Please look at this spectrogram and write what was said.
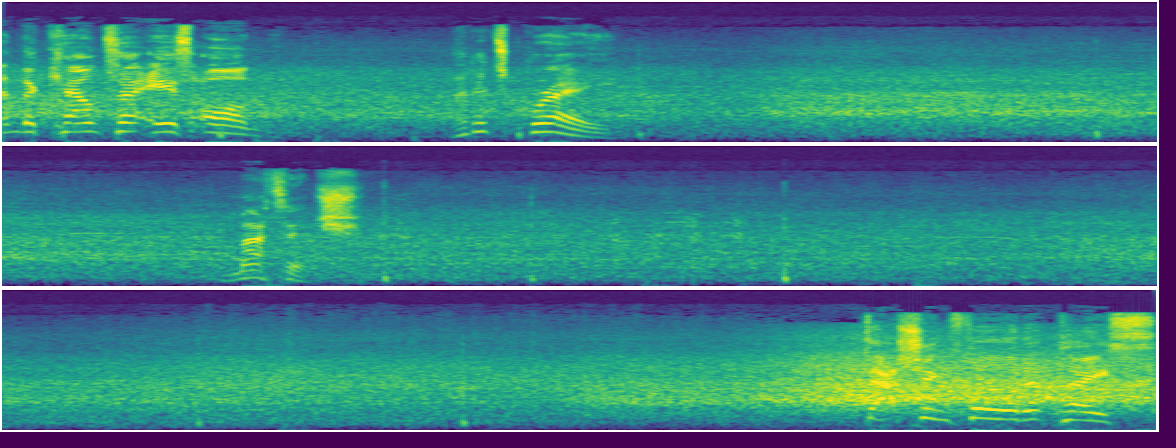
And the counter is on. And it's Gray. Matic. Dashing forward at pace.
